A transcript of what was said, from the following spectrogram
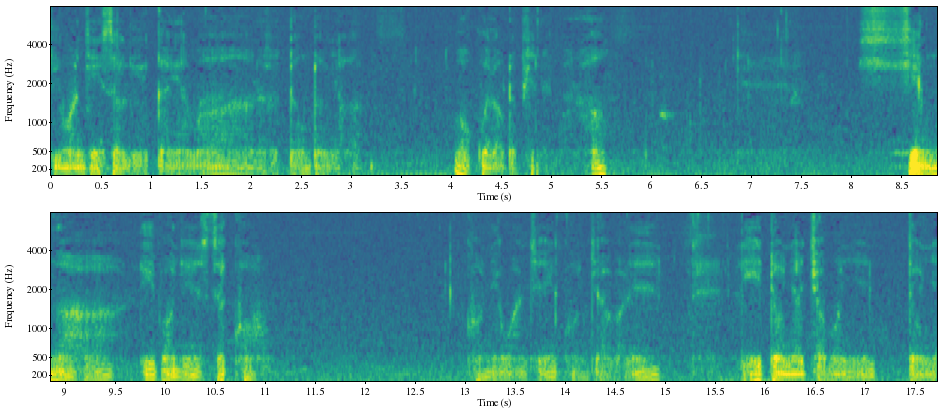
ချင်းဆက်လေးကန်ရမှာလို့ဆိုတုံးတုံရကဟောကွက်တော့တစ်ဖြစ်နေမှာနော်ရှင်းငါဟာဒီပေါင်းချင်းစက်ခွန်ခွန်နေဝန်ချင်းခွန်ကြပါလေလေးတုံည6ပေါင်းချင်းတုံည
